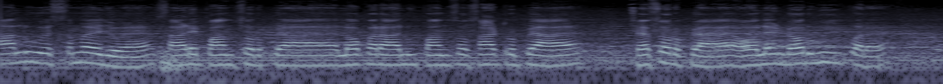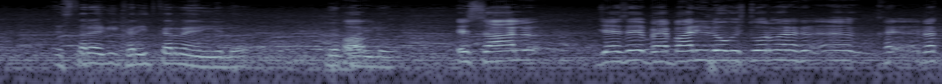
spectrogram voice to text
आलू इस समय जो है साढ़े पाँच सौ रुपया है लौकर आलू पाँच सौ साठ रुपया है छः सौ रुपया है हॉलैंड और भी ऊपर है। इस तरह की खरीद कर रहे हैं ये लोग व्यापारी लोग। इस साल जैसे व्यापारी लोग स्टोर में रख रख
